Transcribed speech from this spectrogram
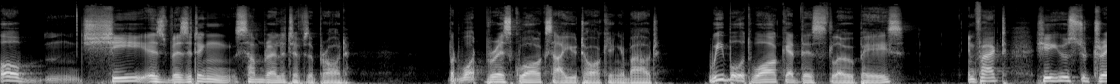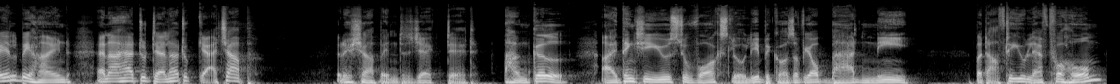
Oh, she is visiting some relatives abroad. But what brisk walks are you talking about? We both walk at this slow pace. In fact, she used to trail behind, and I had to tell her to catch up. Rishabh interjected. Uncle, I think she used to walk slowly because of your bad knee. But after you left for home,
